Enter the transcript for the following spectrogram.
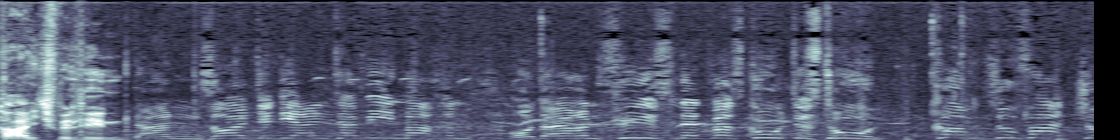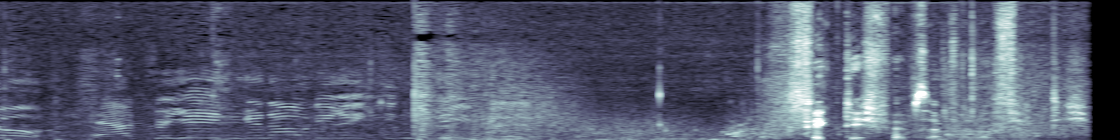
Da, ich will hin. Dann solltet ihr einen Termin machen und euren Füßen etwas Gutes tun. Kommt zu Faccio. Er hat für jeden genau die richtigen Stiefel. Fick dich, Fabs, einfach nur fick dich.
